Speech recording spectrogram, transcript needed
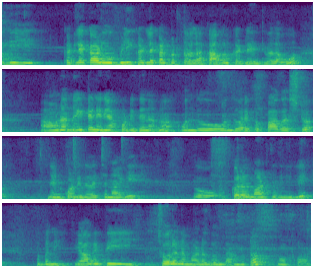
ಇಲ್ಲಿ ಕಡಲೆಕಾಳು, ಬಿಳಿ ಕಡಲೆಕಾಳು ಬರ್ತಾವಲ್ಲ, ಕಾಬೂಲ್ ಕಡಲೆ ಅಂತೀವಲ್ಲ ಅವು. ಅವನ್ನ ನೈಟೇ ನೆನೆ ಹಾಕ್ಕೊಂಡಿದ್ದೆ ನಾನು. ಒಂದು ಒಂದೂವರೆ ಕಪ್ ಆಗೋಷ್ಟು ನೆನ್ಕೊಂಡಿದ್ದಾವೆ ಚೆನ್ನಾಗಿ. ಕುಕ್ಕರಲ್ಲಿ ಮಾಡ್ತಿದ್ದೀನಿ ಇಲ್ಲಿ. ಬನ್ನಿ, ಯಾವ ರೀತಿ ಚೋಲನ ಮಾಡೋದು ಅಂತ ಅಂದ್ಬಿಟ್ಟು ನೋಡ್ಕೊಳ್ಳೋಣ.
